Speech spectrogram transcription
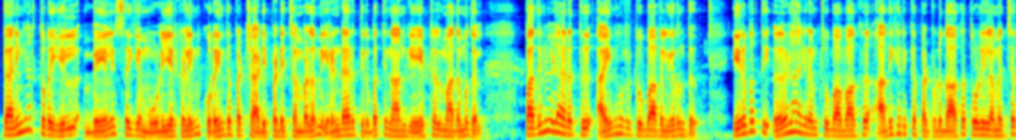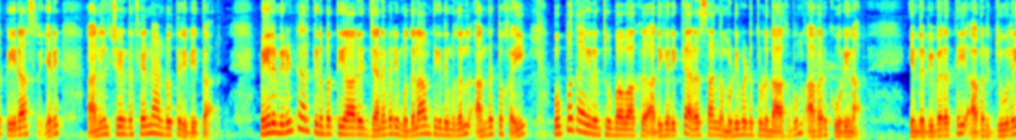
தனியார் துறையில் வேலை செய்யும் ஊழியர்களின் குறைந்தபட்ச அடிப்படை சம்பளம் இரண்டாயிரத்தி இருபத்தி நான்கு ஏப்ரல் மாதம் முதல் பதினேழாயிரத்து ஐநூறு ரூபாவில் இருந்து இருபத்தி ஏழாயிரம் ரூபாவாக அதிகரிக்கப்பட்டுள்ளதாக தொழில் அமைச்சர் பேராசிரியர் அனில் ஜெயந்த பெர்னாண்டோ தெரிவித்தார். மேலும் இரண்டாயிரத்தி இருபத்தி ஆறு ஜனவரி முதலாம் தேதி முதல் அந்த தொகை முப்பதாயிரம் ரூபாவாக அதிகரிக்க அரசாங்கம் முடிவெடுத்துள்ளதாகவும் அவர் கூறினார். இந்த விவரத்தை அவர் ஜூலை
